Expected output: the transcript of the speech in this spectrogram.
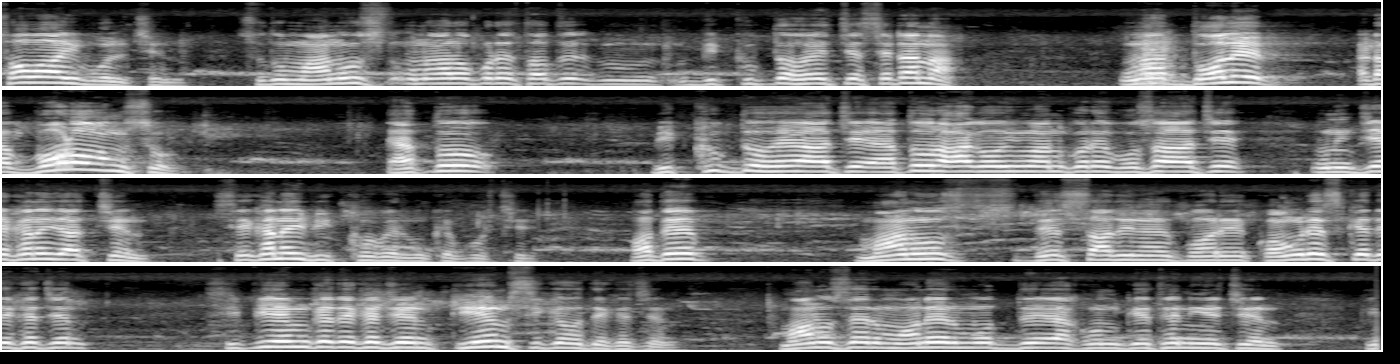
সবাই বলছেন। শুধু মানুষ ওনার ওপরে তত বিক্ষুব্ধ হয়েছে সেটা না ওনার দলের একটা বড় অংশ এত বিক্ষুব্ধ হয়ে আছে, এত রাগ অভিমান করে বসা আছে, উনি যেখানে যাচ্ছেন সেখানেই বিক্ষোভের মুখে পড়ছে। অতএব মানুষ দেশ স্বাধীনের পরে কংগ্রেসকে দেখেছেন, সিপিএমকে দেখেছেন, টিএমসিকেও দেখেছেন। মানুষের মনের মধ্যে এখন গেঁথে নিয়েছেন কি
